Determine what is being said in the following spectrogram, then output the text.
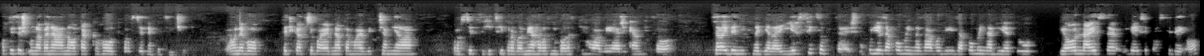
pokud jsi unavená, no, tak hold prostě nepocíčit. Jo, nebo teďka třeba jedna ta moje bytča měla prostě psychický problémy a hrozný bolesti hlavy a říkám, co, celý den nic nedělej, jestli co chceš, úplně zapomeň na závody, zapomeň na dietu, jo, naj se, udělej si prostě day off,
